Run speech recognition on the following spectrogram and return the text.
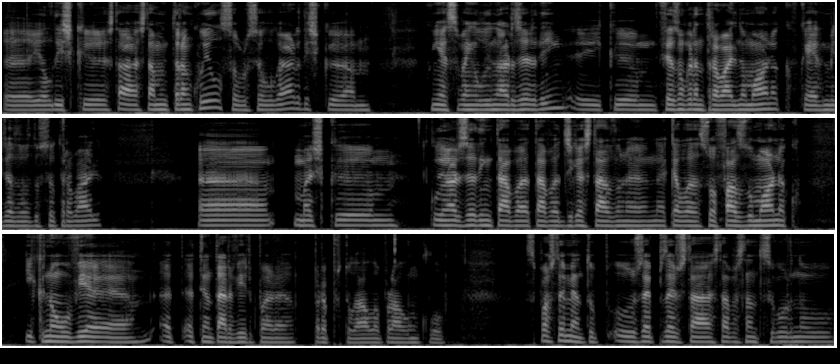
eh, ele diz que está, está muito tranquilo sobre o seu lugar, diz que hum, conhece bem o Leonardo Jardim e que hum, fez um grande trabalho no Mónaco, que é admirador do seu trabalho, Ah, mas que, hum, que o Leonardo Jardim estava, estava desgastado na, naquela sua fase do Mónaco e que não o via eh, a, a tentar vir para, para Portugal ou para algum clube. Supostamente o, José Peseiro está, está bastante seguro no,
